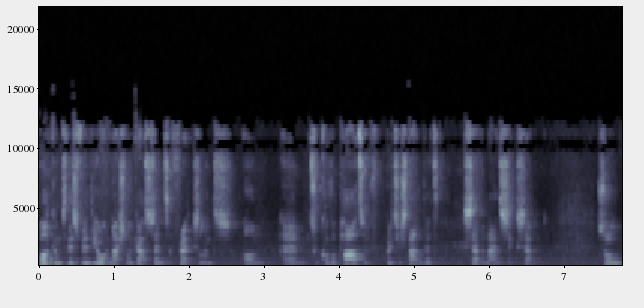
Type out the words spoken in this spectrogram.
Welcome to this video at National Gas Centre for Excellence on um, to cover part of British Standard 7967. So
